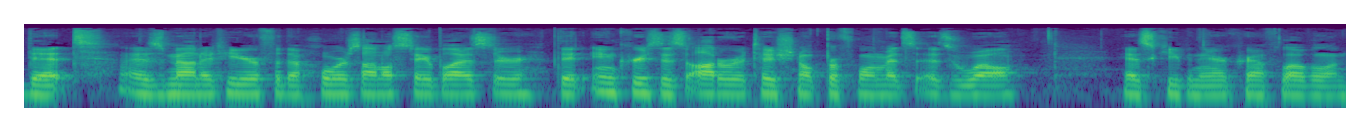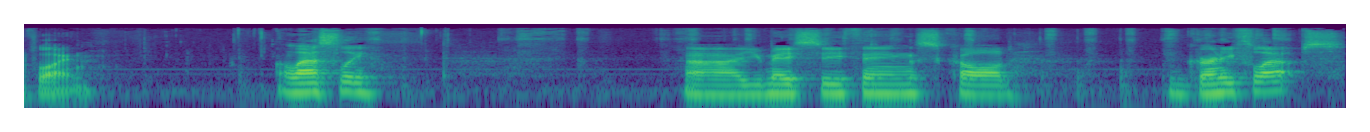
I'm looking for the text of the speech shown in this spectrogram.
that is mounted here for the horizontal stabilizer that increases auto rotational performance as well as keeping the aircraft level in flight. Lastly, uh, you may see things called gurney flaps,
